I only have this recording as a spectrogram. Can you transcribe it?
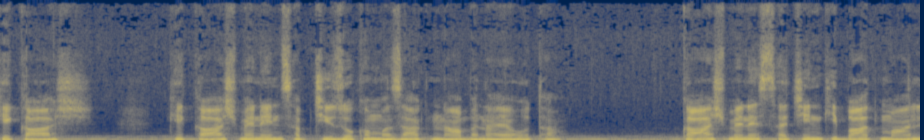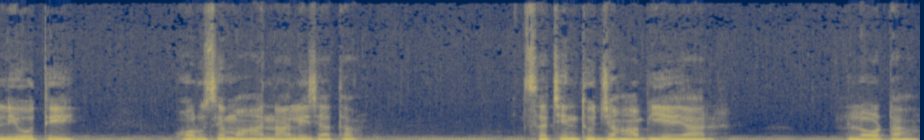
कि काश कि काश मैंने इन सब चीज़ों का मज़ाक ना बनाया होता। काश मैंने सचिन की बात मान ली होती और उसे वहाँ ना ले जाता। सचिन तू जहाँ भी है यार, लौटा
